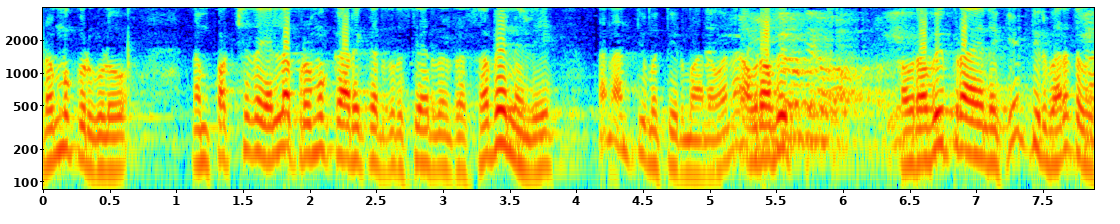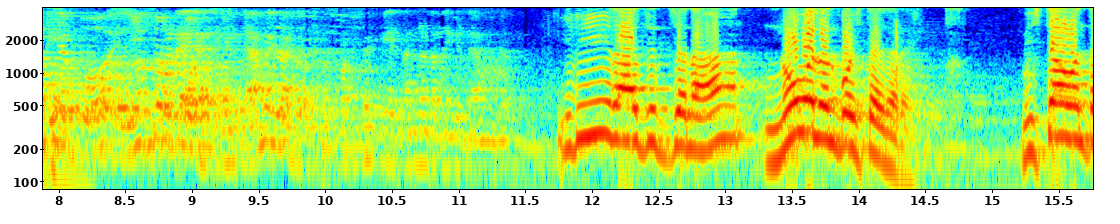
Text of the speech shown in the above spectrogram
ಪ್ರಮುಖರುಗಳು ನಮ್ಮ ಪಕ್ಷದ ಎಲ್ಲ ಪ್ರಮುಖ ಕಾರ್ಯಕರ್ತರು ಸೇರಿದಂಥ ಸಭೆಯಲ್ಲಿ ನಾನು ಅಂತಿಮ ತೀರ್ಮಾನವನ್ನು ಅವರ ಅಭಿ ಅವರ ಅಭಿಪ್ರಾಯಕ್ಕೆ ತೀರ್ಮಾನ ತಗೋತೀನಿ. ಇಡೀ ರಾಜ್ಯದ ಜನ ನೋವನ್ನು ಅನುಭವಿಸ್ತಾ ಇದ್ದಾರೆ. ನಿಷ್ಠಾವಂತ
